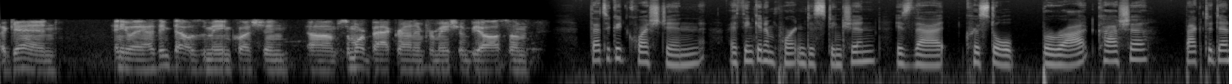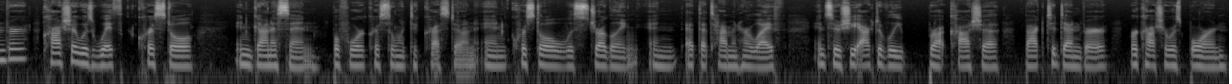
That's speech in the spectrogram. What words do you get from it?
again. Anyway, I think that was the main question. Um, some more background information would be awesome. That's a good question. I think an important distinction is that Kristal brought Kasha back to Denver. Kasha was with Kristal in Gunnison before Kristal went to Crestone, and Kristal was struggling and at that time in her life, and so she actively brought Kasha back to Denver, where Kasha was born,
